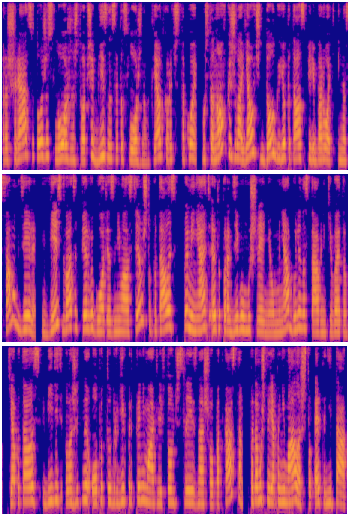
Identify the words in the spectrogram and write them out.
расширяться тоже сложно, что вообще бизнес это сложно. Вот я вот, короче, с такой установкой жила, я очень долго ее пыталась перебороть. И на самом деле весь 21 год я занималась тем, что пыталась поменять эту парадигму мышления. У меня были наставники в этом. Я пыталась видеть положительный опыт у других предпринимателей, в том числе из нашего подкаста, потому что я понимала, что это не так,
